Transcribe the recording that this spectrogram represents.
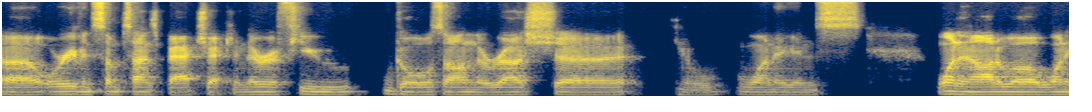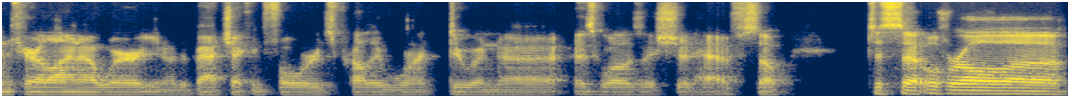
uh, or even sometimes backchecking. There were a few goals on the rush. Uh, you know, one against one in Ottawa, one in Carolina, where you know the back checking forwards probably weren't doing uh, as well as they should have. So just uh, overall uh,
